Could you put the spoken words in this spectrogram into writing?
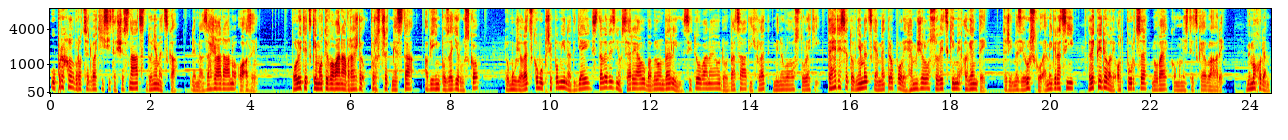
uprchl v roce 2016 do Německa, kde měl zažádáno o azyl. Politicky motivovaná vražda uprostřed města a v jejím pozadí Rusko? To může leckomu připomínat děj z televizního seriálu Babylon Berlin, situovaného do 20. let minulého století. Tehdy se to v německé metropoli hemželo sovětskými agenty, kteří mezi ruskou emigrací likvidovali odpůrce nové komunistické vlády. Mimochodem,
